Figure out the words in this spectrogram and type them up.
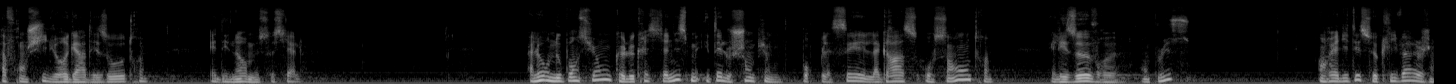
affranchie du regard des autres et des normes sociales. Alors nous pensions que le christianisme était le champion pour placer la grâce au centre et les œuvres en plus. En réalité, ce clivage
